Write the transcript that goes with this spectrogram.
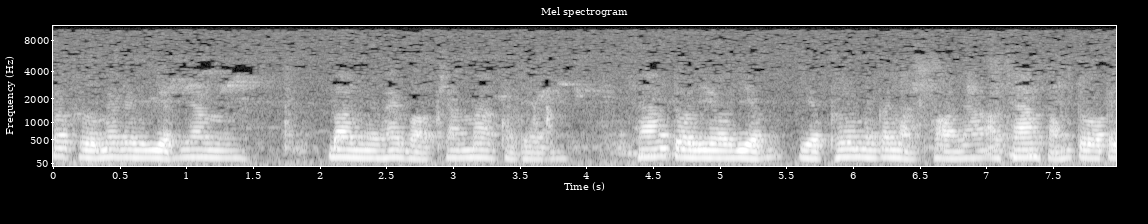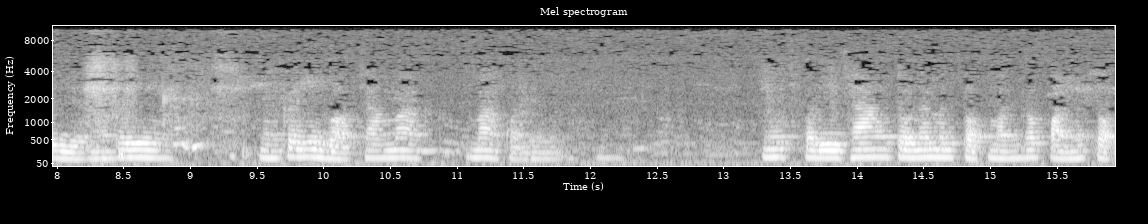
ก็คือไม่ได้เหยียบย่ำ บ้านเมืองให้บอบช้ำมากกว่าเดิมช้างตัวเดียวเหยียบเหยียบพื้นมันก็หนักพอแล้วเอาช้างสองตัวไปเหยียบมันก็ยิ่งมันก็ยิ่งบอบช้ำมากมากกว่าเดิมนี่พอดีช้างตัวนั้นมันตกมันก็ปล่อยมันตก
